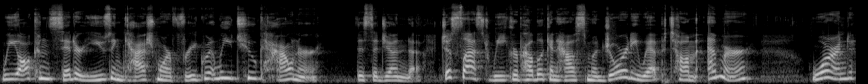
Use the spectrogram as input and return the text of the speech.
we all consider using cash more frequently to counter this agenda. Just last week, Republican House Majority Whip Tom Emmer warned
